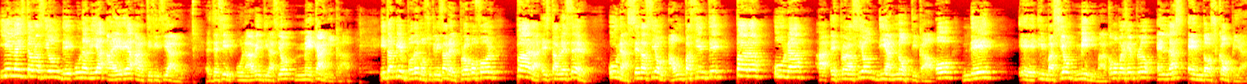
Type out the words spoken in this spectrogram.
y en la instauración de una vía aérea artificial es decir, una ventilación mecánica. Y también podemos utilizar el propofol para establecer una sedación a un paciente para una exploración diagnóstica o de eh, invasión mínima, como por ejemplo en las endoscopias.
